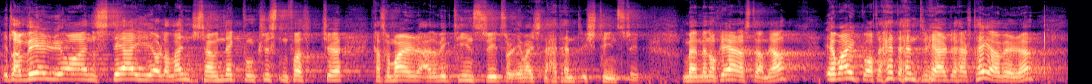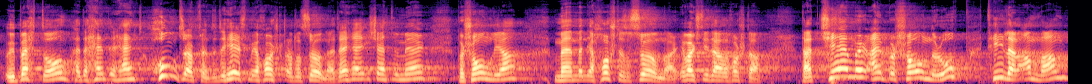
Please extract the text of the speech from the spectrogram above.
etla verre og en steg i Orla Lange som nekk på en kristen folk, kanskje mer enn en vik Teen Street, så jeg vet ikke, det hender ikke Teen Street. Men, men noen er stand, ja jeg vet godt, hette hender her, det her steg av dere, og i Bettol, hette hender hent 100%, det er her som jeg har hørt alle søvnene, det er ikke hent vi mer, personlige, men, men jeg har hørt disse søvnene, jeg vet ikke det jeg har hørt det. Kommer en person opp til en annan,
